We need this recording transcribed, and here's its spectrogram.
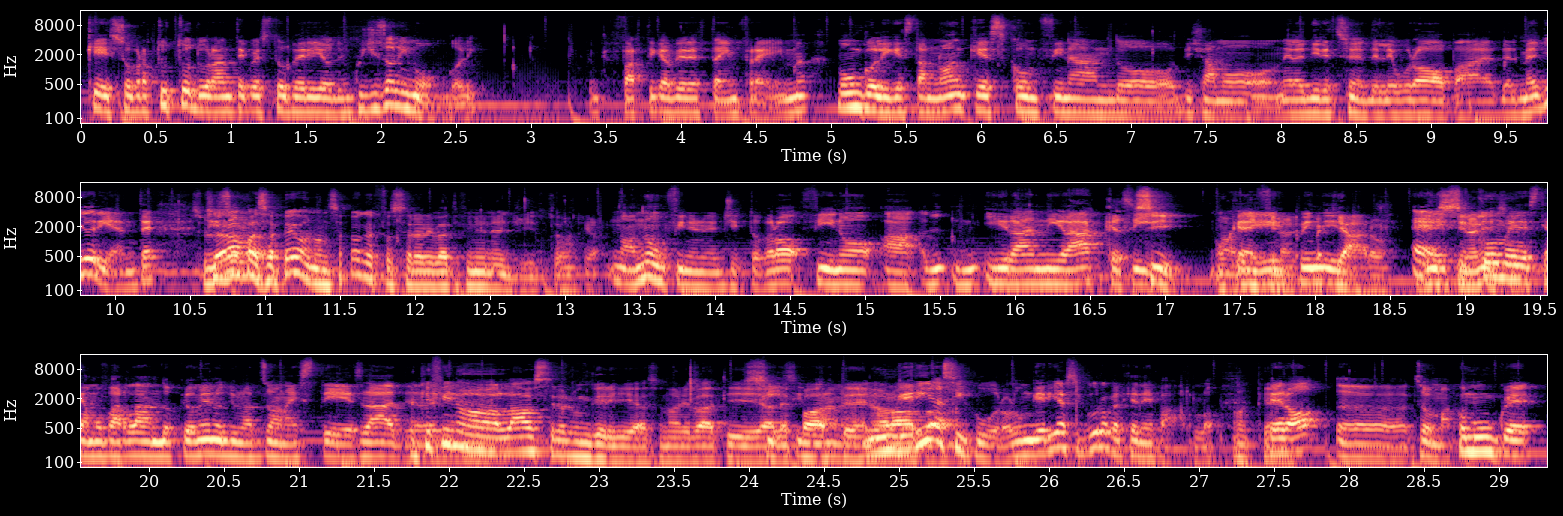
che soprattutto durante questo periodo in cui ci sono i mongoli, farti capire il time frame, mongoli che stanno anche sconfinando, diciamo, nella direzione dell'Europa e del Medio Oriente. Sull'Europa sono- sapevo, non sapevo che fossero arrivati fino in Egitto. No, non fino in Egitto, però fino a Iran, Iraq, sì. Sì, no, ok, lì fino quindi è chiaro. Eh, siccome stiamo parlando più o meno di una zona estesa, Anche fino all'Austria e all'Ungheria sono arrivati sì, alle porte L'Ungheria sicuro, l'Ungheria sicuro perché ne parlo. Ok. Però, eh, insomma, comunque,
